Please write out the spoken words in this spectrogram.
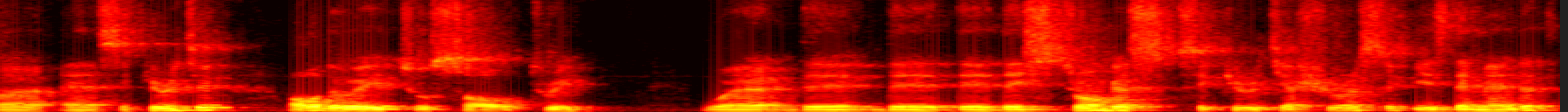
uh, uh, security all the way to SAL 3, where the, the, the, the strongest security assurance is demanded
